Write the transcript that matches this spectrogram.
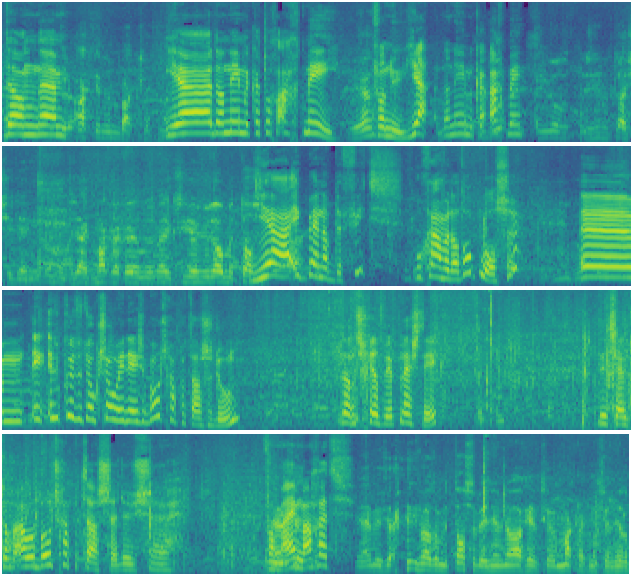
Dan, ehm, Er 8 in een bak, zeg maar. ja, dan neem ik er toch acht mee. Ja? Van nu. Ja, dan neem ik er acht mee. En u wilt het in een tasje, denk ik. Want het is eigenlijk makkelijker. Ik zie jullie al met tassen. Ja, ik ben op de fiets. Hoe gaan we dat oplossen? Ehm, ik- u kunt het ook zo in deze boodschappentassen doen. Dan scheelt weer plastic. Dit zijn toch oude boodschappentassen, dus eh, van Ja, mij mag het. Ja, u was al met tassen bezig. En nou geef ik zo makkelijk met zo'n heel...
